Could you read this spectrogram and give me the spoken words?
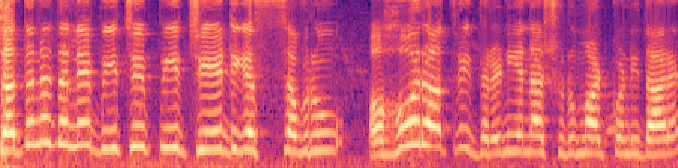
ಸದನದಲ್ಲೇ ಬಿಜೆಪಿ ಜೆಡಿಎಸ್ ಅವರು ಅಹೋರಾತ್ರಿ ಧರಣಿಯನ್ನ ಶುರು ಮಾಡಿಕೊಂಡಿದ್ದಾರೆ.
